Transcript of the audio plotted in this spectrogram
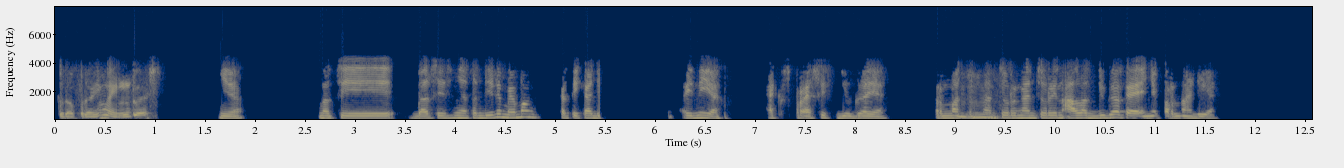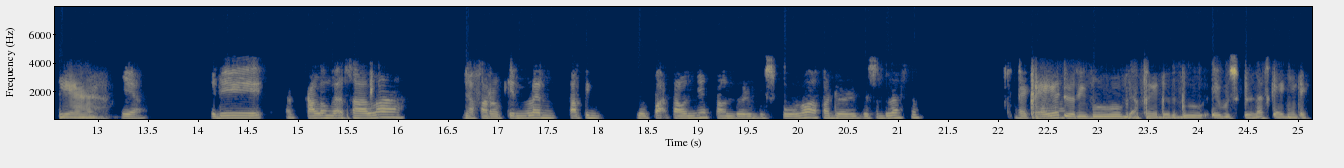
pura-puranya main bass. ya masih basisnya sendiri memang ketika di, ini ya ekspresif juga ya. Termasuk Mm-mm. ngancur-ngancurin alat juga kayaknya pernah dia. Iya, Jadi kalau nggak salah Java Rockin Land tapi lupa tahunnya tahun 2010 apa 2011 tuh. Mereka kayaknya 2000 berapa ya? 2000, 2011 kayaknya deh.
